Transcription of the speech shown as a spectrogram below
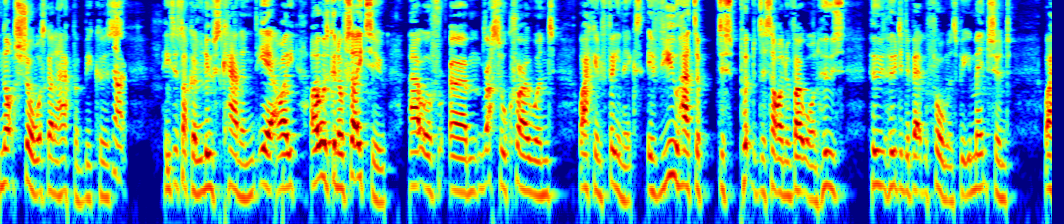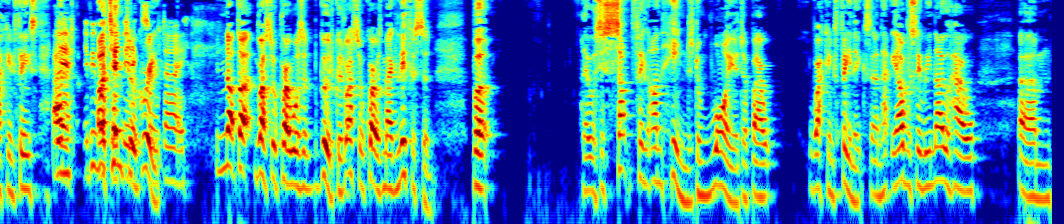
not sure what's going to happen because No. he's just like a loose cannon. Yeah, I I was going to say to you, out of um, Russell Crowe and Joaquin Phoenix, if you had to just put the decide and vote on who's who who did a better performance, but you mentioned Joaquin Phoenix, and yeah, I tend to agree. Not that Russell Crowe wasn't good, because Russell Crowe was magnificent, but there was just something unhinged and wired about Joaquin Phoenix, and obviously we know how um,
